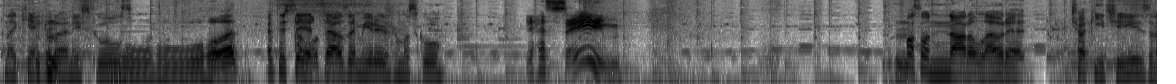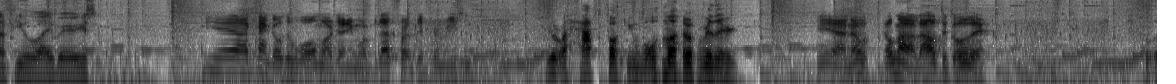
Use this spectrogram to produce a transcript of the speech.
And I can't go to any schools. What? I have to stay I'm a also- thousand meters from a school. Yeah, same. Hmm. I'm also not allowed at Chuck E. Cheese and a few libraries. Yeah, I can't go to Walmart anymore, but that's for a different reason. You don't have fucking Walmart over there. Yeah, no, I know. Still not allowed to go there.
